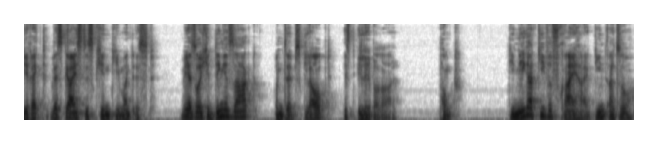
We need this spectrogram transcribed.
direkt, wes Geisteskind jemand ist. Wer solche Dinge sagt und selbst glaubt, ist illiberal. Punkt. Die negative Freiheit dient also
